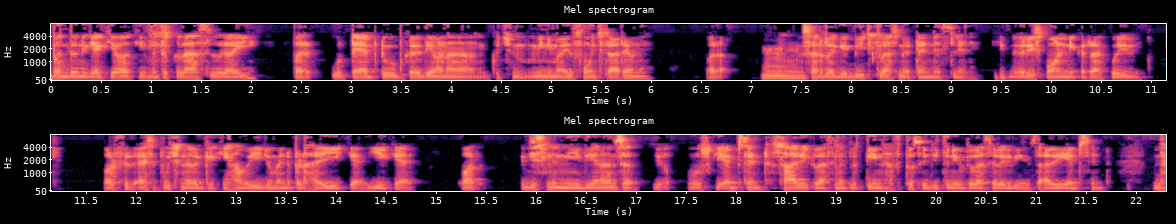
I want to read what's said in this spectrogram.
बंदों ने क्या किया कि मैं तो क्लास लगाई पर वो टैब ट्यूब कर दिया होना कुछ मिनिमाइज फ़ोन चला रहे होने। और सर लगे बीच क्लास में अटेंडेंस लेने रिस्पॉन्ड नहीं कर रहा कोई भी। और फिर ऐसे पूछने लगे कि हाँ भाई जो मैंने पढ़ा है ये क्या है ये क्या है? और जिसने नहीं दिया ना आंसर उसकी एबसेंट सारी क्लास मतलब तीन हफ्तों से जितनी क्लासें लग रही हैं सारी एबसेंट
